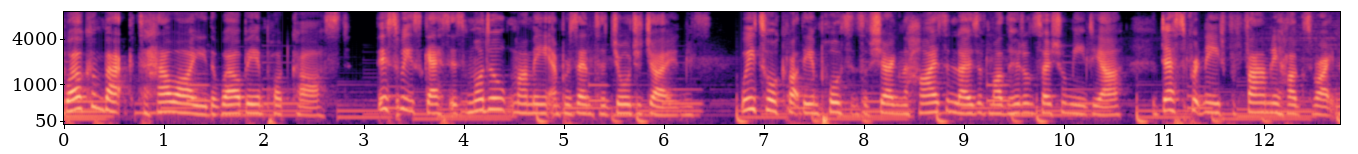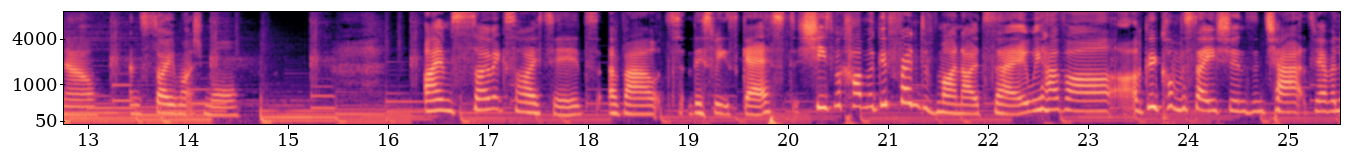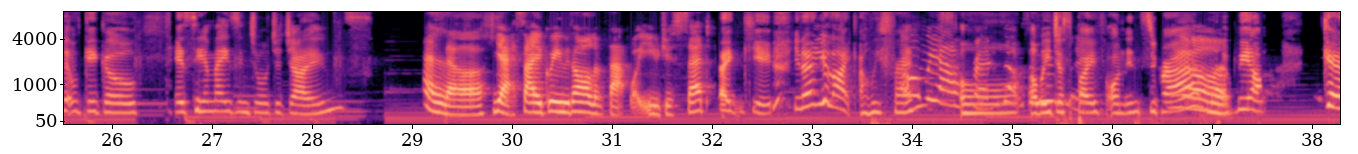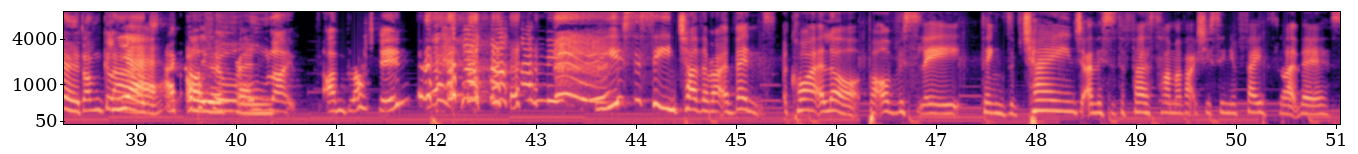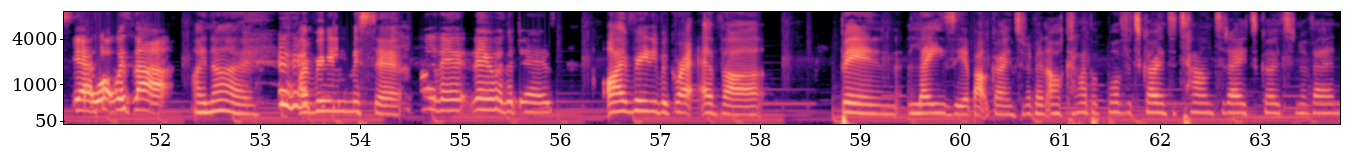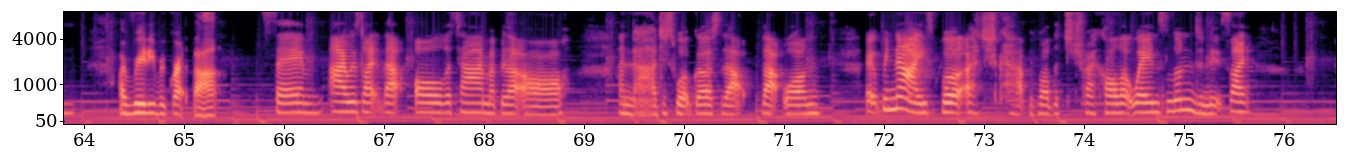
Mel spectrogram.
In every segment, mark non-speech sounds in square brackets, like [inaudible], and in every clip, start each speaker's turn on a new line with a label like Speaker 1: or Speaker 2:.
Speaker 1: Welcome back to How Are You, the Wellbeing Podcast. This week's guest is model, mummy, and presenter Georgia Jones. We talk about the importance of sharing the highs and lows of motherhood on social media, the desperate need for family hugs right now, and so much more. I'm so excited about this week's guest. She's become a good friend of mine, I'd say. We have our, our good conversations and chats, we have a little giggle. It's the amazing Georgia Jones.
Speaker 2: Hello. Yes, I agree with all of that, what you just said.
Speaker 1: Thank you. You know, you're like, are we friends?
Speaker 2: Oh, we are
Speaker 1: or
Speaker 2: friends,
Speaker 1: Are we just both on Instagram?
Speaker 2: No.
Speaker 1: We are. Good. I'm glad.
Speaker 2: Yeah, I call a
Speaker 1: feel all like I'm blushing. [laughs] [laughs] we used to see each other at events quite a lot, but obviously things have changed, and this is the first time I've actually seen your face like this.
Speaker 2: Yeah, what was that?
Speaker 1: I know. I [laughs] really miss it.
Speaker 2: oh, they, they were the days.
Speaker 1: I really regret ever being lazy about going to an event. Oh, can I be bothered to go into town today to go to an event? I really regret that.
Speaker 2: Same. I was like that all the time. I'd be like, oh, and nah, I just won't go to that that one. It would be nice, but I just can't be bothered to trek all that way into London. It's like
